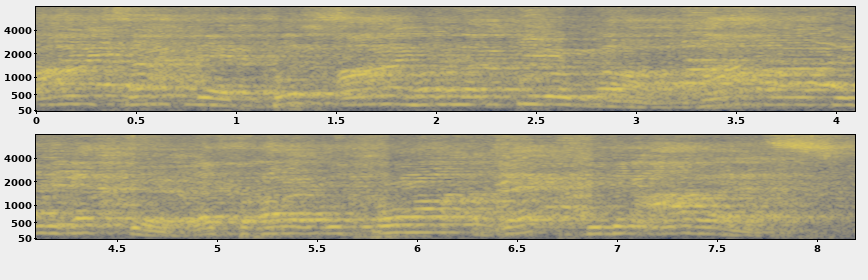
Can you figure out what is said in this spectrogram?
Auf der Matte 1 zeigt jetzt bis 100 Kilogramm. Harald Repke. Es bereitet vor, Reck gegen Ahrens.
